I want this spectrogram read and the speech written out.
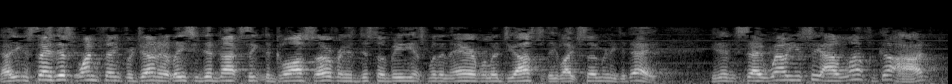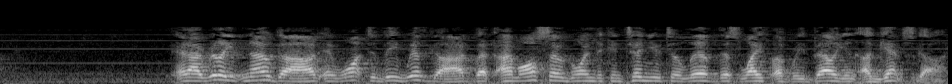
Now you can say this one thing for Jonah, at least he did not seek to gloss over his disobedience with an air of religiosity like so many today. He didn't say, well, you see, I love God, and I really know God and want to be with God, but I'm also going to continue to live this life of rebellion against God.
